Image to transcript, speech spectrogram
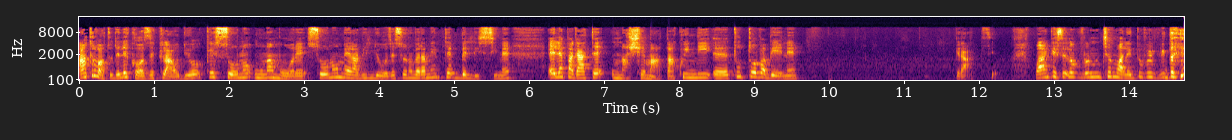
ha trovato delle cose, Claudio, che sono un amore, sono meravigliose, sono veramente bellissime e le ha pagate una scemata, quindi eh, tutto va bene. Grazie. Ma anche se lo pronuncio male, tu fai finta di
